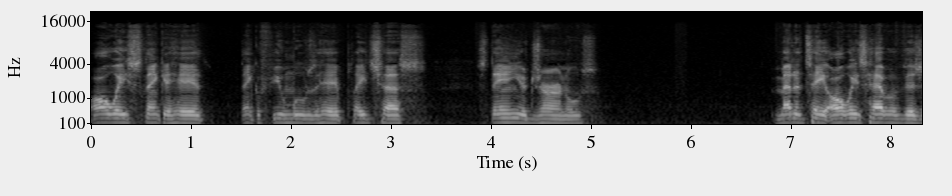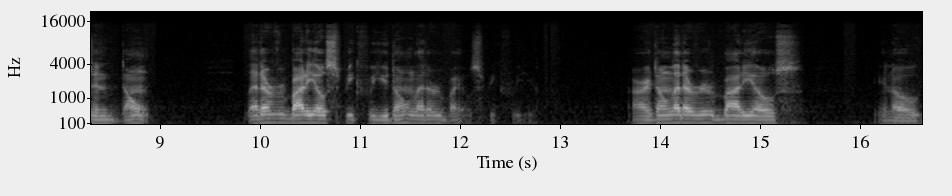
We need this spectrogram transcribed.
Always think ahead think a few moves ahead play chess stay in your journals. Meditate always have a vision. Don't let everybody else speak for you don't let everybody else speak for you all right don't let everybody else you know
